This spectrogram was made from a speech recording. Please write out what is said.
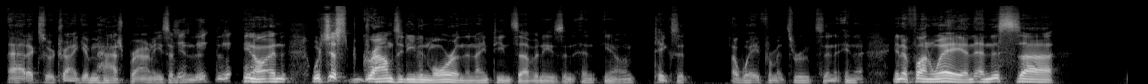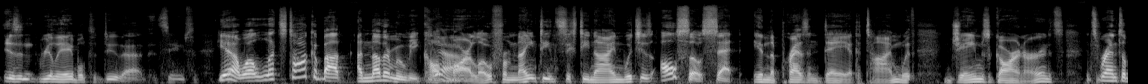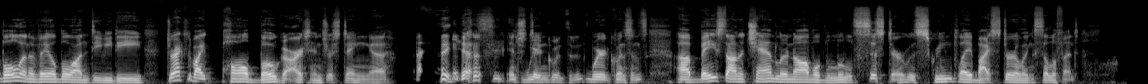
addicts who are trying to give him hash brownies. I mean, the, the, you know, and which just grounds it even more in the 1970s, and and you know, takes it away from its roots in in a in a fun way. And and this. uh isn't really able to do that, it seems. Yeah, well, let's talk about another movie called yeah. Marlowe from 1969, which is also set in the present day at the time with James Garner. And it's it's rentable and available on DVD, directed by Paul Bogart. Interesting uh, yes, interesting weird coincidence. Weird coincidence. Uh, based on a Chandler novel, The Little Sister, with screenplay by Stirling Silliphant.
